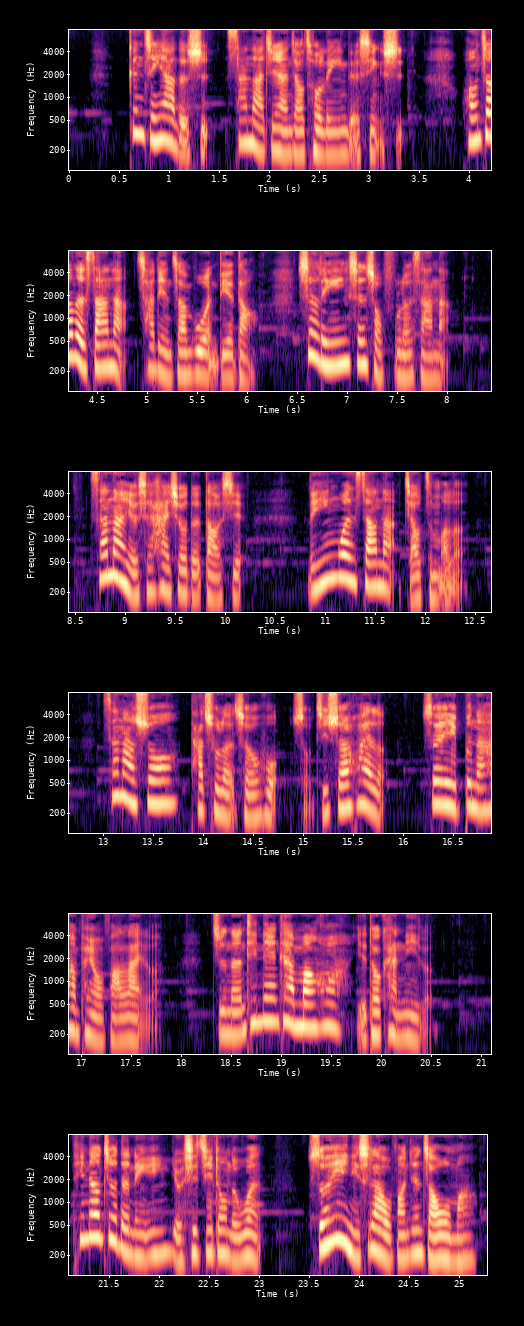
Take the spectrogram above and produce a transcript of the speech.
更惊讶的是，莎娜竟然叫错林英的姓氏，慌张的莎娜差点站不稳跌倒。是林英伸手扶了莎娜，莎娜有些害羞的道谢。林英问莎娜脚怎么了，莎娜说她出了车祸，手机摔坏了，所以不能和朋友发赖了，只能天天看漫画，也都看腻了。听到这的林英有些激动的问：“所以你是来我房间找我吗？”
